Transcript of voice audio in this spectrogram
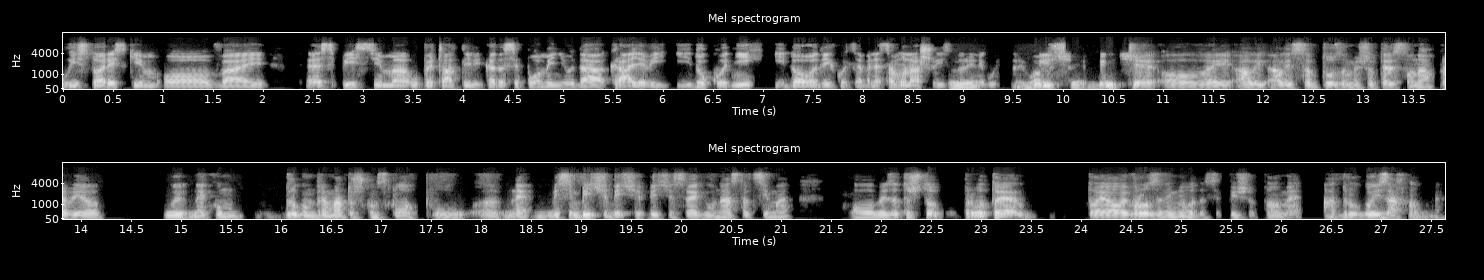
u istorijskim ovaj spisima upečatljivi kada se pominju, da kraljevi idu kod njih i dovode ih kod sebe, ne samo u našoj istoriji, Mm, nego u istoriji uopšte. Biće, biće, ovaj, ali, ali sam tu zamešateljstvo napravio u nekom drugom dramaturškom sklopu. e, Ne, mislim, biće, biće, biće svega u nastavcima, ovaj, zato što prvo to je, to je ovaj, vrlo zanimljivo da se piše o tome, a drugo i zahvalno je,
